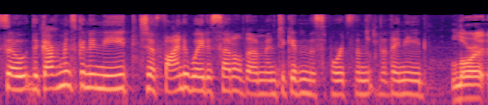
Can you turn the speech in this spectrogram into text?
So the government's going to need to find a way to settle them and to give them the supports them, that they need. Laura,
